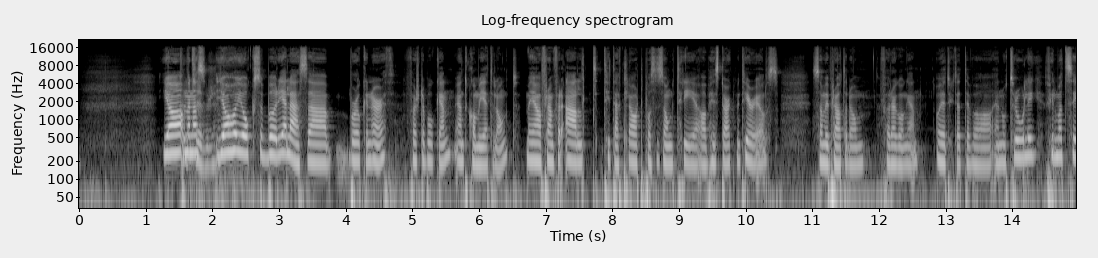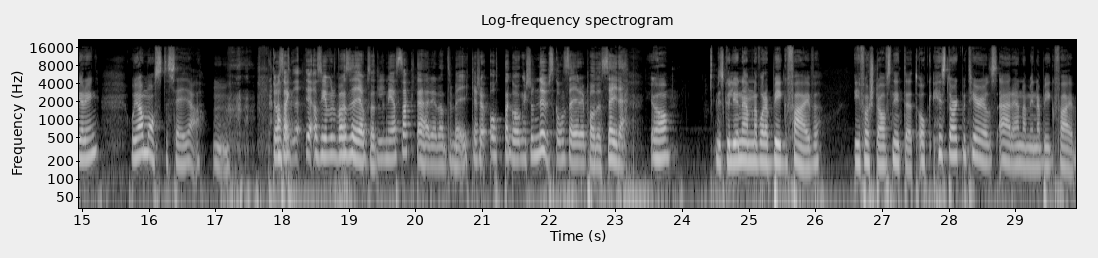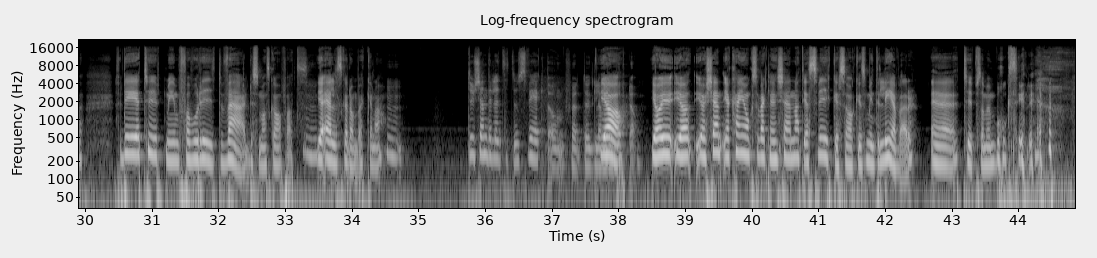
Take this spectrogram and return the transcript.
Ja, Kultur. men alltså, jag har ju också börjat läsa Broken Earth, första boken. Jag har inte kommit jättelångt. Men jag har framför allt tittat klart på säsong tre av Historic Materials, som vi pratade om förra gången. Och jag tyckte att det var en otrolig filmatisering. Och jag måste säga, Mm. Du har sagt, alltså jag vill bara säga också att Linnea har sagt det här redan till mig, kanske åtta gånger, så nu ska hon säga det i podden. Säg det! ja, vi skulle ju nämna våra Big Five i första avsnittet. Och Historic Materials är en av mina Big Five. För det är typ min favoritvärld som har skapats. Mm. Jag älskar de böckerna. Du kände lite att du svek dem för att du glömde Ja. bort dem. Jag, är- jag, jag, känner, jag kan ju också verkligen känna att jag sviker saker som inte lever. Eh, typ som en bokserie.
